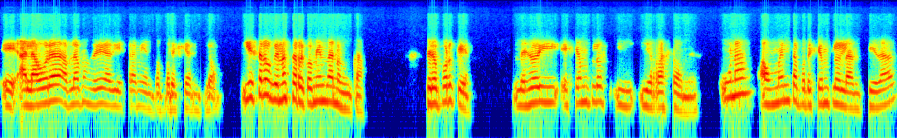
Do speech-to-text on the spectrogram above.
Eh, a la hora hablamos de adiestramiento, por ejemplo, y es algo que no se recomienda nunca. ¿Pero por qué? Les doy ejemplos y, razones. Una, aumenta, por ejemplo, la ansiedad,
